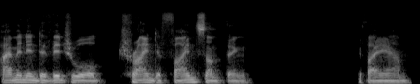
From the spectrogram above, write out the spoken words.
I'm an individual trying to find something if I am.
